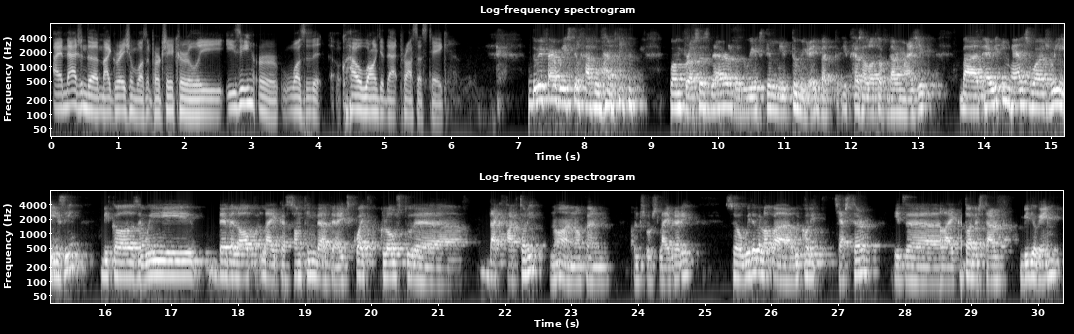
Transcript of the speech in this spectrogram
I imagine the migration wasn't particularly easy, or was it? How long did that process take? To be fair, we still have one one process there that we still need to migrate, but it has a lot of dark magic. But everything else was really easy because we developed like uh, something that uh, it's quite close to the DAG Factory, no, an open source library. So we develop a, we call it Chester, it's uh, a like Don't Starve video game.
